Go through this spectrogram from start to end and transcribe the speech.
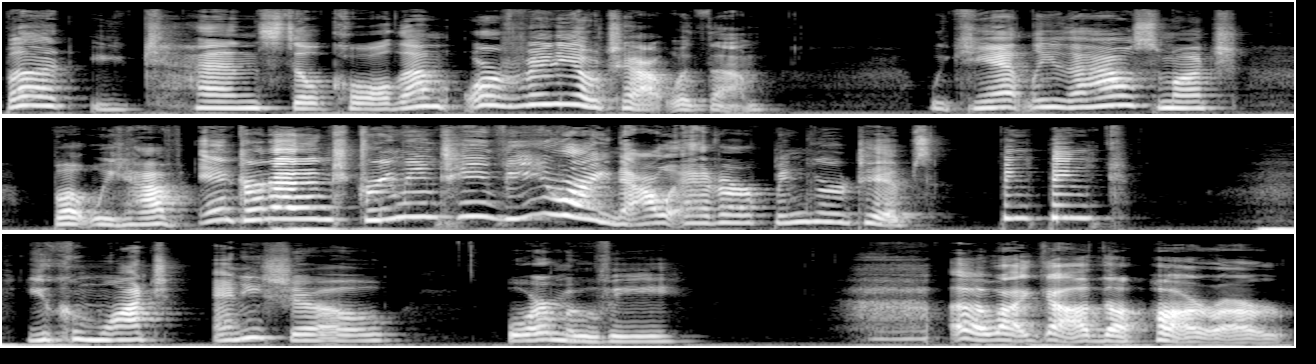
but you can still call them or video chat with them. We can't leave the house much, but we have internet and streaming TV right now at our fingertips. Bink, bink. You can watch any show or movie. Oh my god, the horror.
